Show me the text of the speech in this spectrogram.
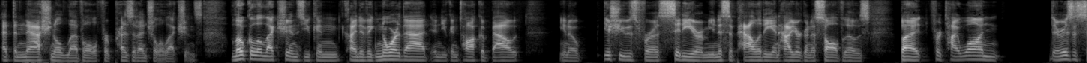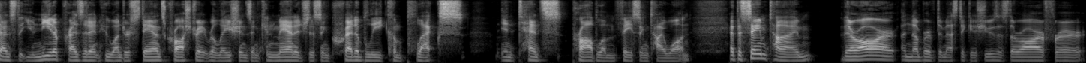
at the national level for presidential elections. Local elections, you can kind of ignore that and you can talk about, you know, issues for a city or a municipality and how you're going to solve those. But for Taiwan, there is a sense that you need a president who understands cross strait relations and can manage this incredibly complex, intense problem facing Taiwan. At the same time, there are a number of domestic issues, as there are for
